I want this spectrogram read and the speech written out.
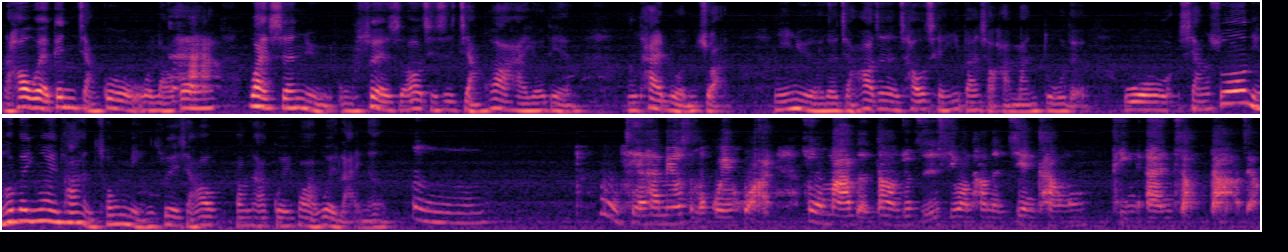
然后我也跟你讲过，我老公 外甥女五岁的时候，其实讲话还有点不太轮转。你女儿的讲话真的超前一般小孩蛮多的。我想说，你会不会因为她很聪明，所以想要帮她规划未来呢？嗯，目前还没有什么规划。做妈的当然就只是希望她能健康平安长大这样。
